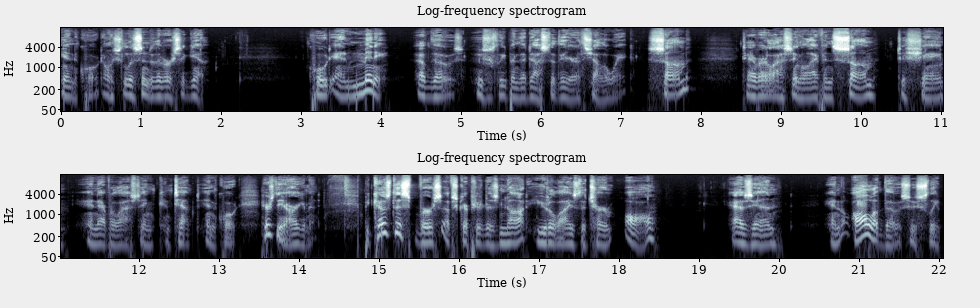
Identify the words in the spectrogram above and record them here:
end quote. I want you to listen to the verse again. Quote, and many of those who sleep in the dust of the earth shall awake, some to everlasting life, and some to shame and everlasting contempt. End quote. Here's the argument. Because this verse of Scripture does not utilize the term all, as in, and all of those who sleep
